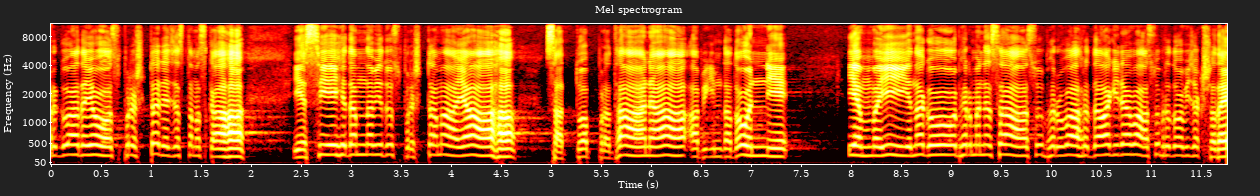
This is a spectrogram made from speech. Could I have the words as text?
ഭൃഗ്വാദയോ സ്പൃഷ്ടരജസ്തമസ്കാഹ. യസ്യേഹിതം ന വിദു സ്പൃഷ്ടമായാഹ. സത്വപ്രധാന അപിം തതോന്യേ യം വൈ നഗോഭിർമനസാ സുഭിർവാ ഹൃദാഗിരവാ സുഹൃദോ വിചക്ഷതെ.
